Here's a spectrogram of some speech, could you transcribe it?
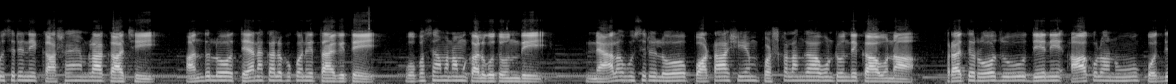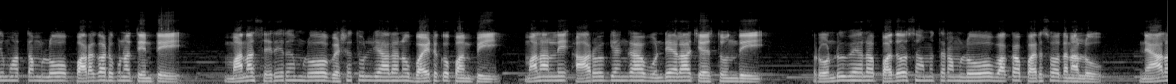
ఉసిరిని కషాయంలా కాచి అందులో తేనె కలుపుకొని తాగితే ఉపశమనం కలుగుతుంది. నేల ఉసిరిలో పొటాషియం పుష్కలంగా ఉంటుంది కావున ప్రతిరోజు దీని ఆకులను కొద్ది మొత్తంలో పరగడుపున తింటే మన శరీరంలో విషతుల్యాలను బయటకు పంపి మనల్ని ఆరోగ్యంగా ఉండేలా చేస్తుంది. రెండు వేల పదో సంవత్సరంలో ఒక పరిశోధనలు నేల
